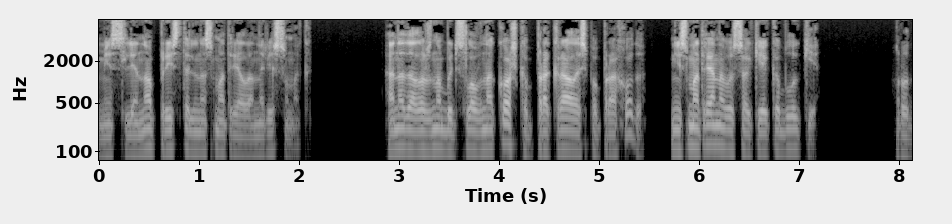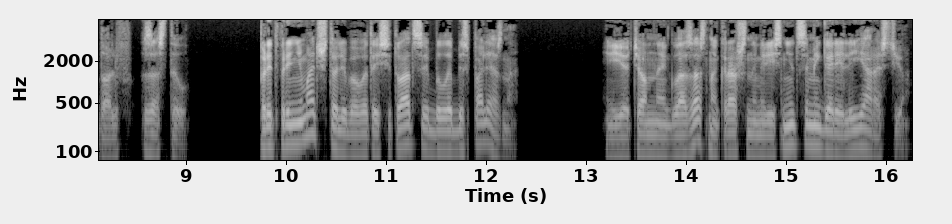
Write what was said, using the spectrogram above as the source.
Мисс Лено пристально смотрела на рисунок. Она, должно быть, словно кошка, прокралась по проходу, несмотря на высокие каблуки. Рудольф застыл. Предпринимать что-либо в этой ситуации было бесполезно. Ее темные глаза с накрашенными ресницами горели яростью.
